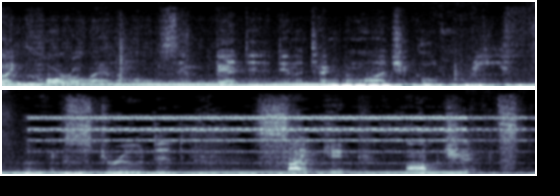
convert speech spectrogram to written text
like coral animals embedded in a technological reef of extruded psychic objects.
